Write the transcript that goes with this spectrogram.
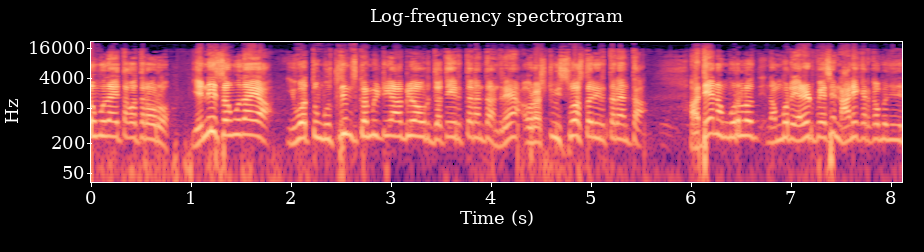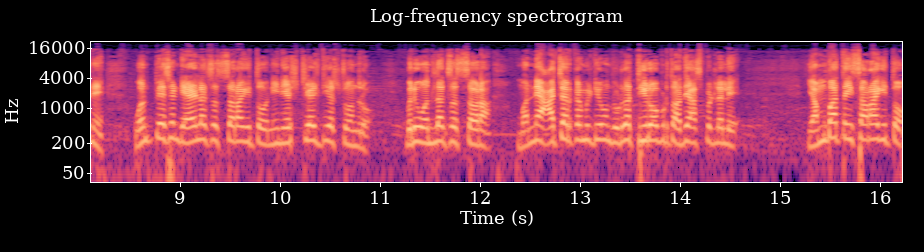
ಸಮುದಾಯ ತಗೋತಾರೆ ಅವರು. ಎನ್ನಿ ಸಮುದಾಯ, ಇವತ್ತು ಮುಸ್ಲಿಮ್ಸ್ ಕಮಿಟಿ ಆಗ್ಲೂ ಅವ್ರ ಜೊತೆ ಇರ್ತಾರೆ ಅಂತ ಅಂದರೆ ಅವ್ರು ಅಷ್ಟು ವಿಶ್ವಾಸದಲ್ಲಿ ಇರ್ತಾರೆ ಅಂತ. ಅದೇ ನಮ್ಮೂರಲ್ಲಿ, ನಮ್ಮೂರು ಎರಡು ಪೇಷಂಟ್ ನಾನೇ ಕರ್ಕೊಂಡ್ ಬಂದಿದ್ದೀನಿ. ಒಂದು ಪೇಷಂಟ್ ಎರಡು ಲಕ್ಷ ಸಾವಿರ ಆಗಿತ್ತು. ನೀನು ಎಷ್ಟು ಹೇಳ್ತೀಯ ಅಷ್ಟು ಅಂದ್ರು. ಬರೀ ಒಂದು ಲಕ್ಷ ಸಾವಿರ. ಮೊನ್ನೆ ಆಚಾರ ಕಮಿಟಿ ಒಂದು ಹುಡುಗ ತೀರೋಗ್ಬಿಡ್ತು ಅದೇ ಹಾಸ್ಪಿಟ್ಲಲ್ಲಿ ಎಂಬತ್ತೈದು ಸಾವಿರ ಆಗಿತ್ತು.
